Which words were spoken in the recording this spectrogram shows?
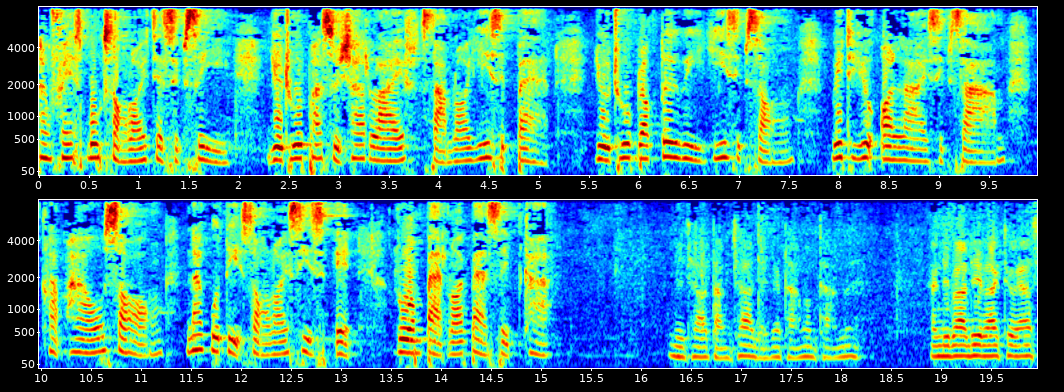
ทาง Facebook 274 YouTube พัสุชาติไลฟ์328 YouTube ดรวี22 วิทยุออนไลน์ 13 Clubhouse 2หน้ากุฏิ241 รวม 880 ค่ะ มีชาวต่างชาติอยากจะถามคำถามไหม Anybody like to ask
